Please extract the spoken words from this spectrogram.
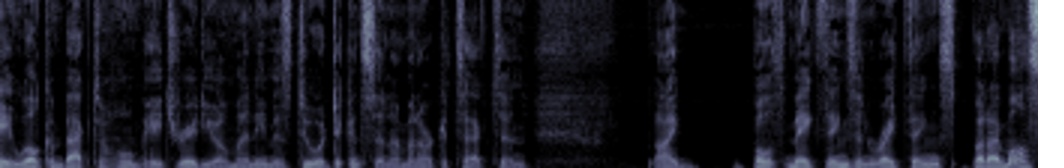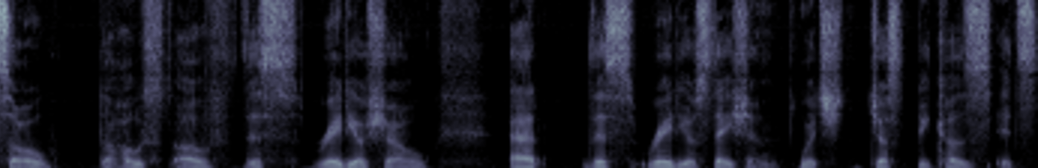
Hey, welcome back to Homepage Radio. My name is Duo Dickinson. I'm an architect and I both make things and write things, but I'm also the host of this radio show at this radio station, which just because it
